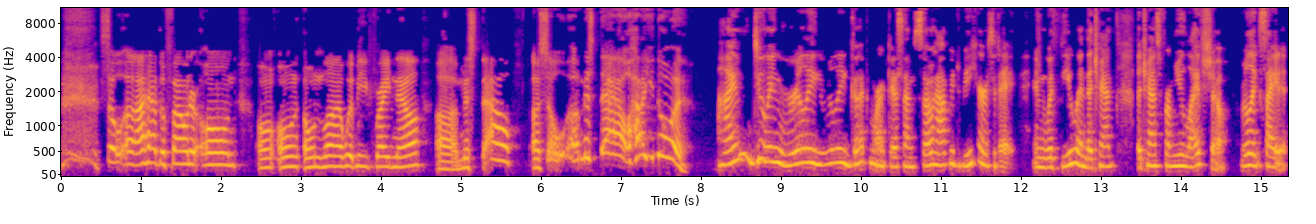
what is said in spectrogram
so uh, I have the founder on on on online with me right now, uh, Miss Thao. Uh, so uh, Miss Thao, how you doing? I'm doing really, really good, Marcus. I'm so happy to be here today and with you and the trans the Transform You Life show. Really excited.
